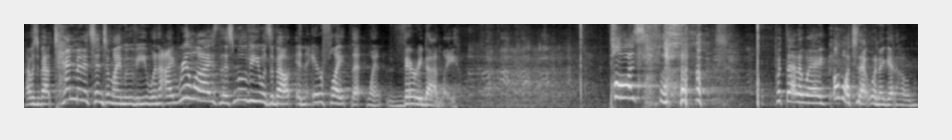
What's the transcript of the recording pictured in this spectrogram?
I was about 10 minutes into my movie when I realized this movie was about an air flight that went very badly. Pause. Put that away. I'll watch that when I get home.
